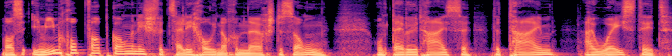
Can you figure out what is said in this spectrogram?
Was in meinem Kopf abgegangen ist, erzähle ich euch nach dem nächsten Song. Und der würde heißen The Time I Wasted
